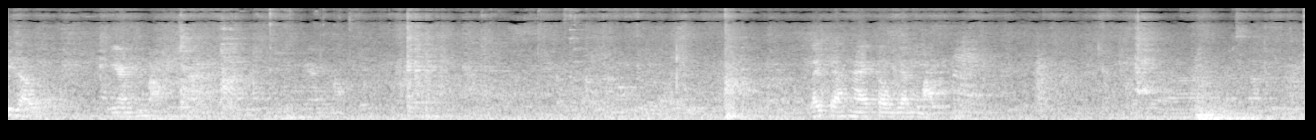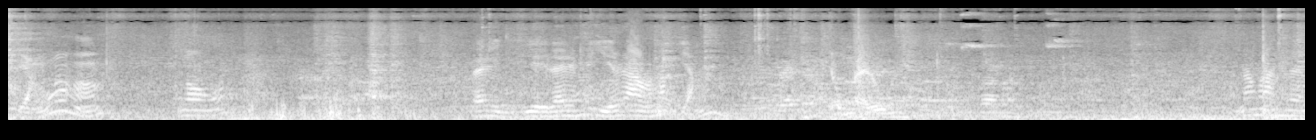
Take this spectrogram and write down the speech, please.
ví dụ gan cái mọc lấy cho hai câu gan mọc. Dẫn quá hả? Ngon quá. Đây về đây thấy dĩa rau là hấp dẫn. Trụng này luôn. Năm anh lên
